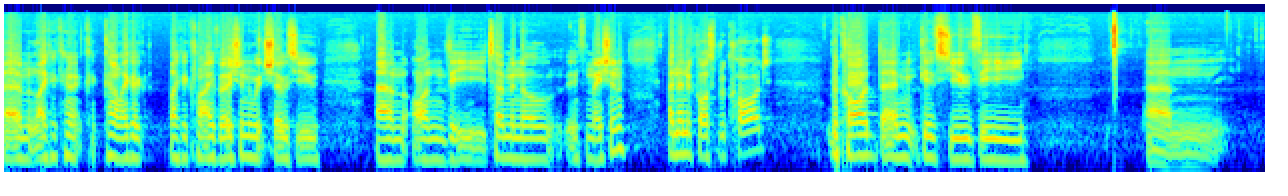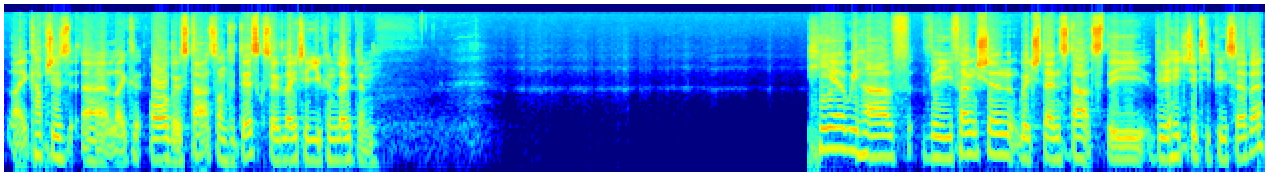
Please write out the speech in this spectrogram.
a um, like a kind of like a like a CLI version which shows you um, on the terminal information, and then of course record. Record then gives you the um, like captures uh, like all those stats onto disk, so later you can load them. Here we have the function which then starts the, the HTTP server.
